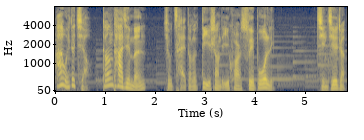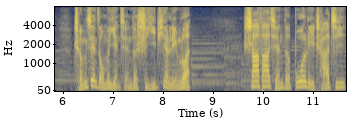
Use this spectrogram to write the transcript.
阿伟的脚刚踏进门，就踩到了地上的一块碎玻璃。紧接着，呈现在我们眼前的是一片凌乱。沙发前的玻璃茶几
